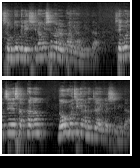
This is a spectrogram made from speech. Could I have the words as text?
성도들의 신앙생활을 방해합니다. 세 번째, 사탄은 넘어지게 하는 자인 것입니다.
